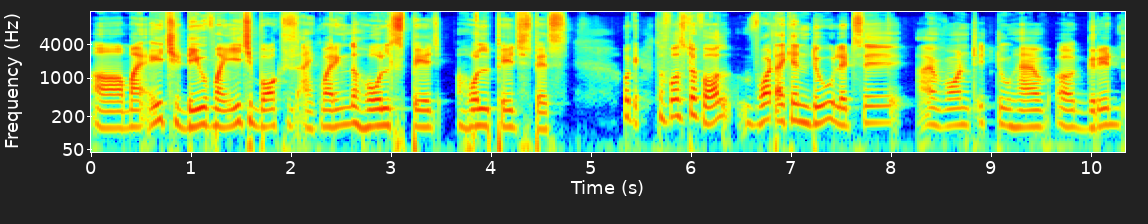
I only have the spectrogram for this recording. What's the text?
uh, my each div my each box is acquiring the whole page whole page space. Okay so first of all what I can do let's say I want it to have a grid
